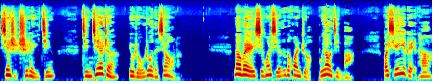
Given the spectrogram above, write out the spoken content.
先是吃了一惊，紧接着又柔弱的笑了。那位喜欢鞋子的患者不要紧吧？把鞋一给他，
